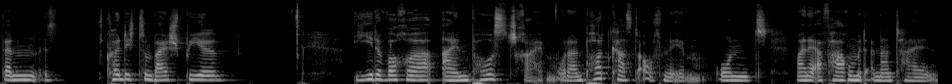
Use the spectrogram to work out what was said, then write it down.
dann könnte ich zum Beispiel jede Woche einen Post schreiben oder einen Podcast aufnehmen und meine Erfahrung mit anderen teilen.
